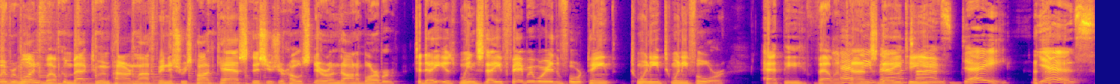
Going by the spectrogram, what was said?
everyone. Welcome back to Empowering Life Ministries podcast. This is your host, Darren Donna Barber. Today is Wednesday, February the 14th, 2024. Happy Valentine's Happy Day to you. Valentine's Day. Yes,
